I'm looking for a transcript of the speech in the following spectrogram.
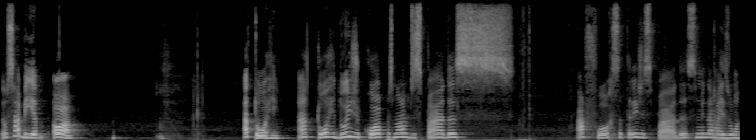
Eu sabia. Ó. A torre. A torre, dois de copas, nove de espadas. A força, três de espadas. Me dá mais uma.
